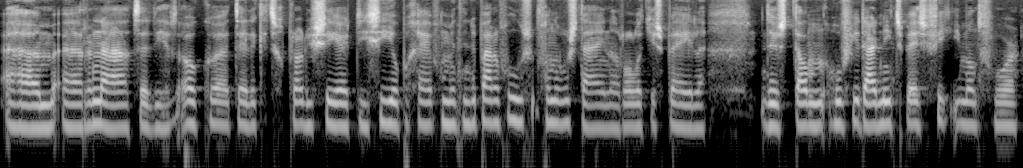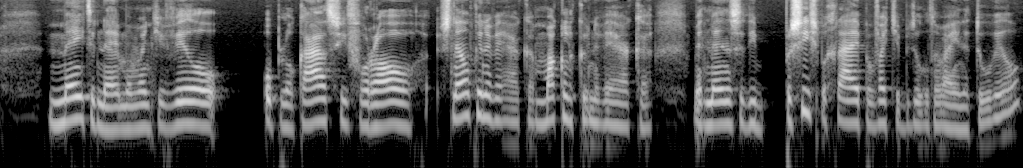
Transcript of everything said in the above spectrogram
ehm, eh, Renate, die heeft ook eh Telekids geproduceerd. Die zie je op een gegeven moment in de Paravoel van de Woestijn een rolletje spelen. Dus dan hoef je daar niet specifiek iemand voor mee te nemen, want je wil op locatie vooral snel kunnen werken, makkelijk kunnen werken met mensen die precies begrijpen wat je bedoelt en waar je naartoe wil.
